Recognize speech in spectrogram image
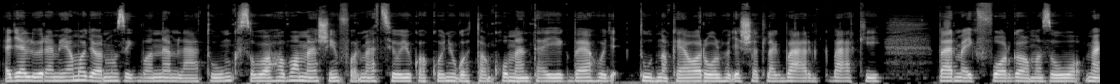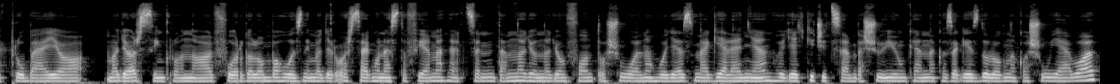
egyelőre mi a magyar mozikban nem látunk, szóval ha van más információjuk, akkor nyugodtan kommenteljék be, hogy tudnak-e arról, hogy esetleg bár, bárki, bármelyik forgalmazó megpróbálja magyar szinkronnal forgalomba hozni Magyarországon ezt a filmet, mert szerintem nagyon-nagyon fontos volna, hogy ez megjelenjen, hogy egy kicsit szembesüljünk ennek az egész dolognak a súlyával.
